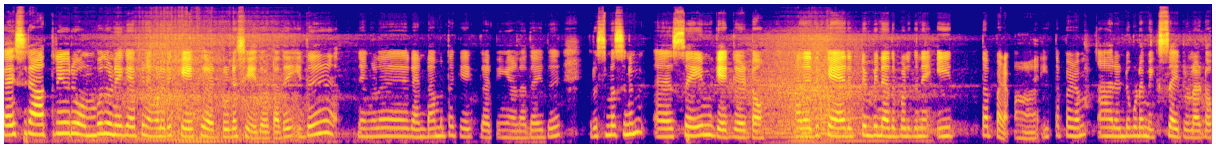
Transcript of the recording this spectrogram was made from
ഗൈസ് രാത്രി ഒരു ഒമ്പത് മണിയൊക്കെ ആയപ്പോൾ ഞങ്ങളൊരു കേക്ക് കട്ടൂടെ ചെയ്തു കേട്ടോ. അത് ഇത് ഞങ്ങൾ രണ്ടാമത്തെ കേക്ക് കട്ടിങ് ആണ്. അതായത് ക്രിസ്മസിനും സെയിം കേക്ക് കേട്ടോ. അതായത് ക്യാരറ്റും പിന്നെ അതുപോലെ തന്നെ ഈത്തപ്പഴം. ഈത്തപ്പഴം രണ്ടും കൂടെ മിക്സ് ആയിട്ടുള്ള കേട്ടോ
